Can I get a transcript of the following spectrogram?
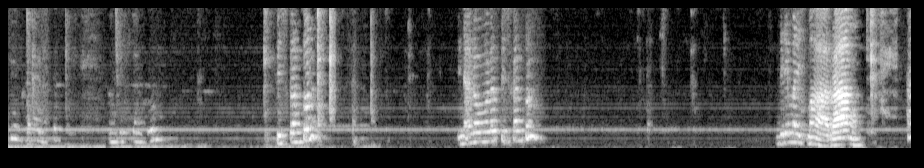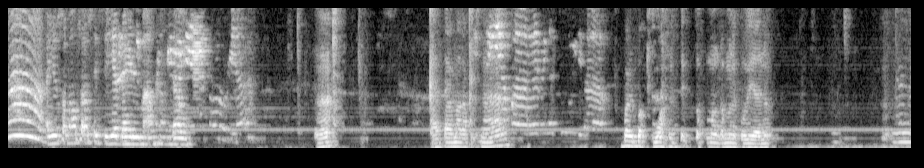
siya ganito. Ang. Piskanton. Inaano mo lang piskanton? Hindi malit maharang. Ah! Ayaw sumausaw si Sia dahil maanghang daw. Ha? Kaya tayo makapis na Balbakwa. Nag-tiktok man kami na kuya, no? Na,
